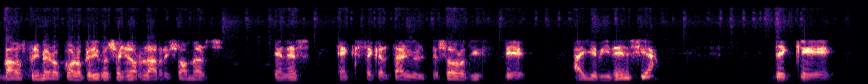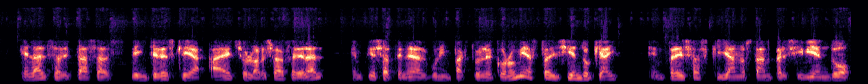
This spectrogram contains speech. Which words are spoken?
Vamos primero con lo que dijo el señor Larry Summers, quien es ex secretario del Tesoro, dice que hay evidencia de que el alza de tasas de interés que ha hecho la Reserva Federal empieza a tener algún impacto en la economía. Está diciendo que hay empresas que ya no están percibiendo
